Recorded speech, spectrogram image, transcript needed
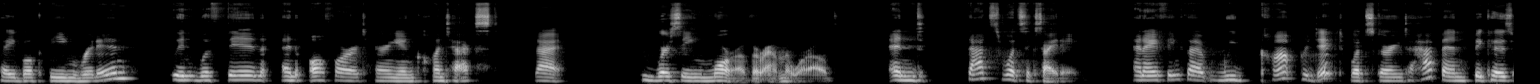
playbook being written in, within an authoritarian context that we're seeing more of around the world. And that's what's exciting. And I think that we can't predict what's going to happen because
